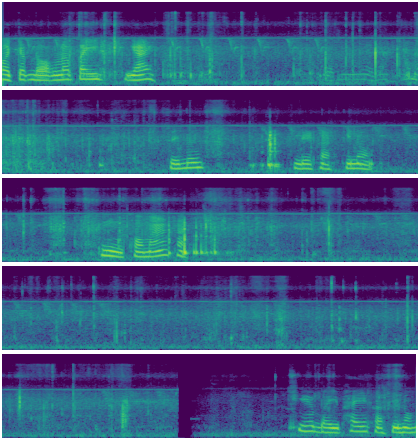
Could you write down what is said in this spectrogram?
อจากดอกแล้วไปย้ายใส่เบิ้งเลยค่ะ พี่น้องพึ่งข้ามาค่ะเคี่ยใบไผ่ค่ะ พี่น้อง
